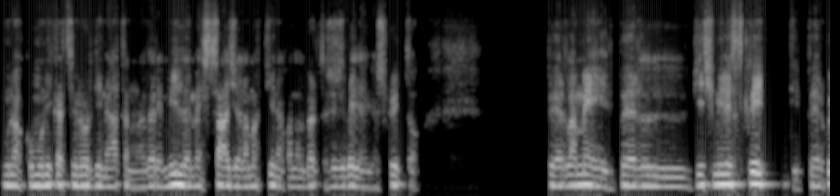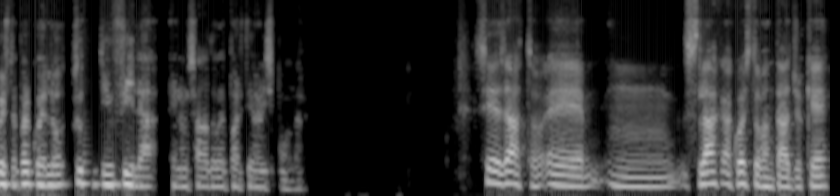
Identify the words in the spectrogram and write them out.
una comunicazione ordinata, non avere mille messaggi alla mattina quando Alberto si sveglia e gli ho scritto per la mail, per 10.000 iscritti, per questo per quello, tutti in fila e non sa da dove partire a rispondere. Sì, esatto. E, mh, Slack ha questo vantaggio che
